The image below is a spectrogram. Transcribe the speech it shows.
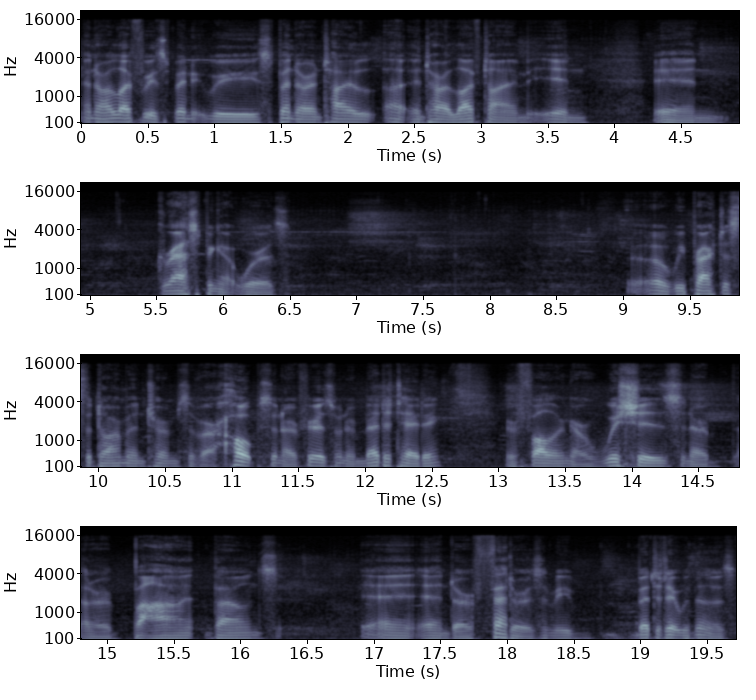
In our life, we spend we spend our entire uh, entire lifetime in in grasping at words uh, we practice the Dharma in terms of our hopes and our fears when we're meditating. We're following our wishes and our, and our bounds and, and, our fetters, and we meditate within those.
